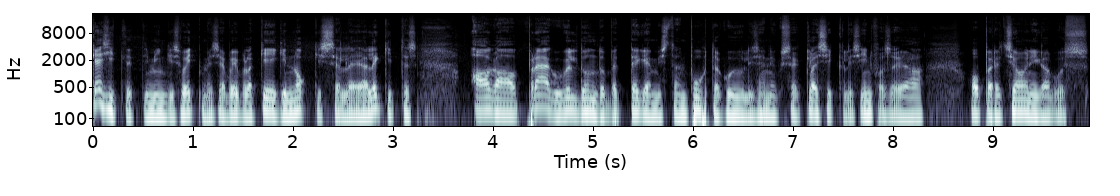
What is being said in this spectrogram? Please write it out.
käsitleti mingis võtmes ja võib-olla keegi nokkis selle ja lekitas. Aga praegu küll tundub, et tegemist on puhtakujulise niisuguse klassikalise infosõja operatsiooniga, kus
